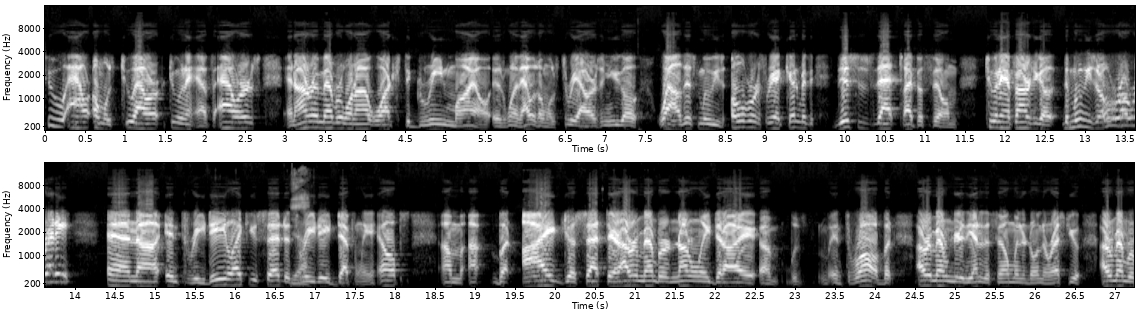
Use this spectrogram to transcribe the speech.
Two hour, almost two hour, two and a half hours. And I remember when I watched The Green Mile. It was one of that was almost three hours, and you go, "Wow, this movie's over Three, I can't remember. This is that type of film two and a half hours ago, the movie's over already. And uh, in 3D, like you said, the yeah. 3D definitely helps. Um, uh, but I just sat there. I remember not only did I um, was enthralled, but I remember near the end of the film when they're doing the rescue, I remember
